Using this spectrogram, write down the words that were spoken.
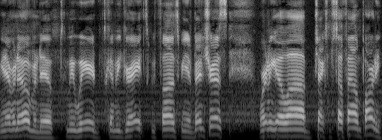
You never know what I'm gonna do. It's gonna be weird, it's gonna be great, it's gonna be fun, it's gonna be adventurous. We're gonna go uh, check some stuff out and party.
